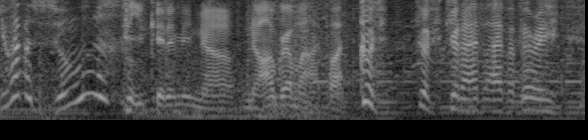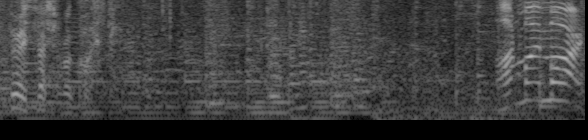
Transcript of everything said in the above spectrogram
You have a Zune? Are you kidding me? No. No, I'll grab my iPod. Good, good, good. I have, I have a very, very special request. On my mark.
